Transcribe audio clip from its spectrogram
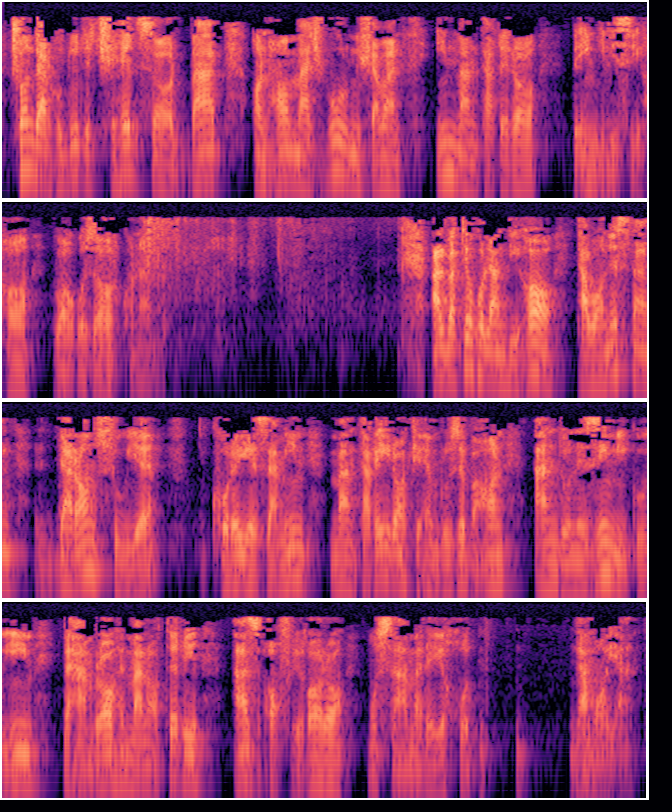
چون در حدود چهل سال بعد آنها مجبور می شوند این منطقه را به انگلیسی ها واگذار کنند. البته هلندی ها توانستند در آن سوی کره زمین منطقه را که امروزه به آن اندونزی می‌گوییم به همراه مناطقی از آفریقا را مستعمره خود نمایند.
